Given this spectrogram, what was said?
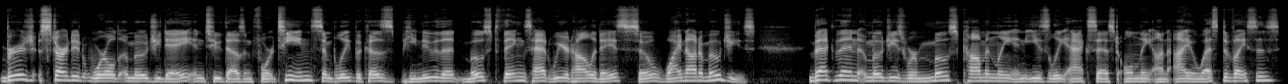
Burge started World Emoji Day in 2014 simply because he knew that most things had weird holidays, so why not emojis? Back then, emojis were most commonly and easily accessed only on iOS devices,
